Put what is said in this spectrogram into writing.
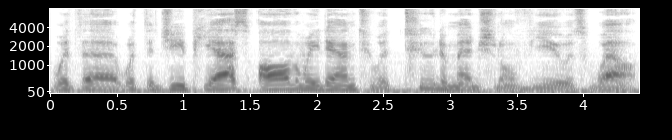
with the, with the GPS all the way down to a two-dimensional view as well.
